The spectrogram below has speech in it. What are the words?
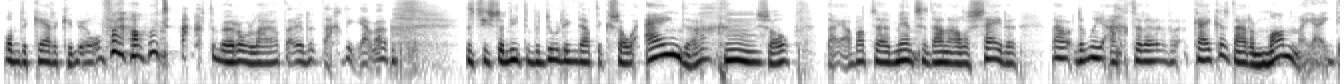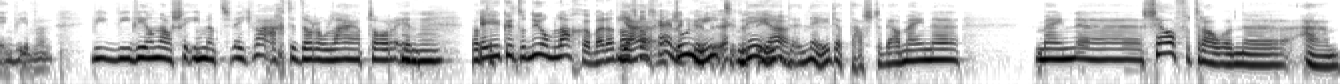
om de kerk in Ulvenhout achter mijn rollator. En dan dacht ik, ja, maar het is toch niet de bedoeling dat ik zo eindig. Hmm. Zo. Nou ja, wat uh, mensen dan alles zeiden. Nou, dan moet je achter uh, kijken naar een man. Maar ja, ik denk, wie, wie, wie wil nou zo iemand, weet je wel, achter de rollator. En mm -hmm. wat ja, je kunt er nu om lachen, maar dat was ja, waarschijnlijk... toen niet. Echt, nee, ja. nee, dat tastte wel mijn... Uh, mijn uh, zelfvertrouwen uh, aan.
